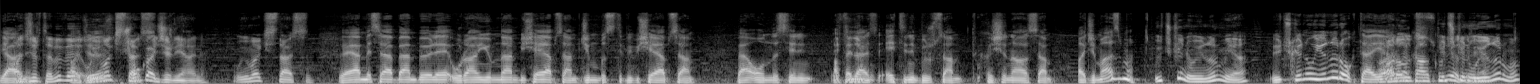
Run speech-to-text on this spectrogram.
Yani, acır tabii ve acır. uyumak istersin. Çok acır yani. Uyumak istersin. Veya mesela ben böyle uranyumdan bir şey yapsam, cımbız tipi bir şey yapsam. Ben onunla senin affedersin etini bürsem, kışını alsam acımaz mı? 3 gün uyunur mu ya? Üç gün uyunur Oktay ya. 3 kalkılıyordur gün ya. uyunur mu?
